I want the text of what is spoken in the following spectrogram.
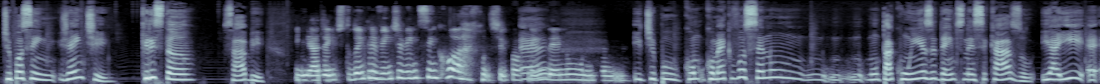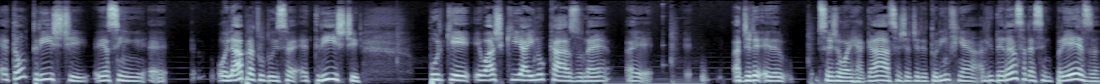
tipo assim, gente, cristã, sanão E a gente tudo entre 20 e 25 anos, tipo, é. aprendendo é... muito. E, tipo, como, como é que você não, não, não tá com unhas e dentes nesse caso? E aí é, é tão triste, e assim, é, olhar para tudo isso é, é, triste, porque eu acho que aí no caso, né, é, dire... É, seja o RH, seja a diretoria, enfim, a liderança dessa empresa,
